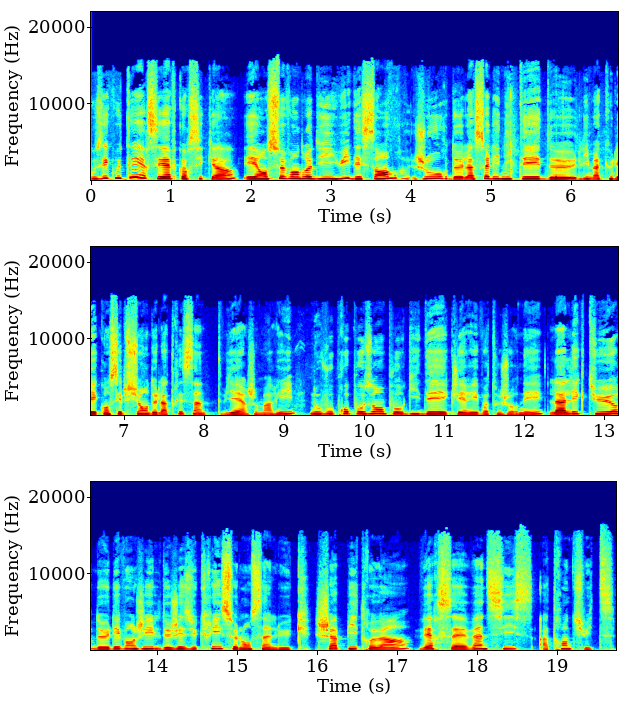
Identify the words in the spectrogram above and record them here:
Vous écoutez RCF Corsica et en ce vendredi 8 décembre, jour de la solennité de l'Immaculée Conception de la Très Sainte Vierge Marie, nous vous proposons pour guider et éclairer votre journée la lecture de l'Évangile de Jésus-Christ selon Saint Luc, chapitre 1, versets 26 à 38.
